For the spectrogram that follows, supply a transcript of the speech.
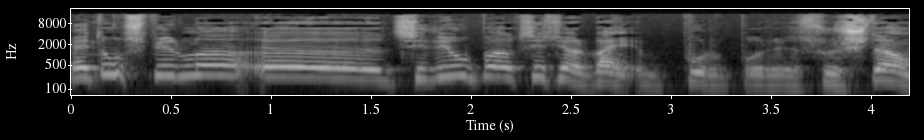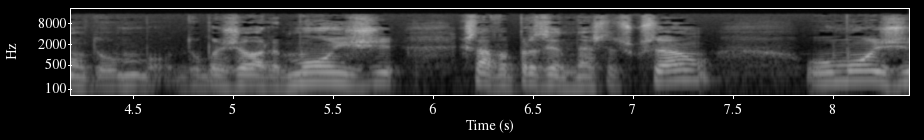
Então o Spínola uh, decidiu, para, sim senhor, bem, por, por sugestão do, do Major Monge, que estava presente nesta discussão, o monge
